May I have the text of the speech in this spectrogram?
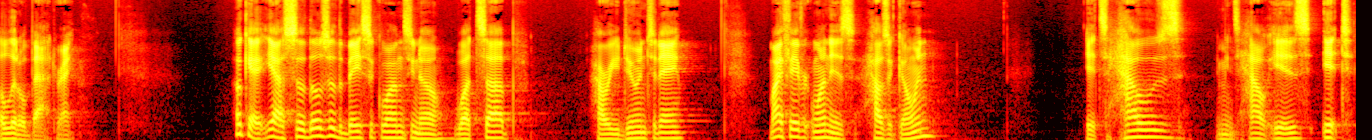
a little bad, right? Okay, yeah, so those are the basic ones, you know, what's up? How are you doing today? My favorite one is how's it going? It's how's, it means how is it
